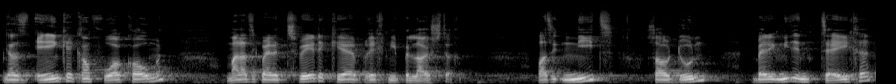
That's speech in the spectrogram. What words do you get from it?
dat het één keer kan voorkomen, maar dat ik bij de tweede keer het bericht niet beluister. Wat ik niet zou doen, ben ik niet in tegen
